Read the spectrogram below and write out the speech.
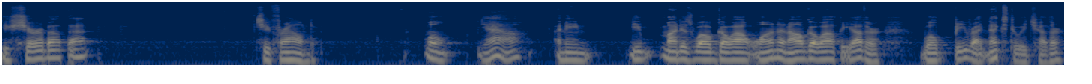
You sure about that? She frowned. Well, yeah. I mean, you might as well go out one and I'll go out the other. We'll be right next to each other.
